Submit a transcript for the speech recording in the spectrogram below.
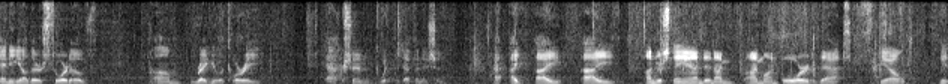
any other sort of, um, regulatory action with the definition. I, I, I, I understand and I'm, I'm on board that, you know, the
